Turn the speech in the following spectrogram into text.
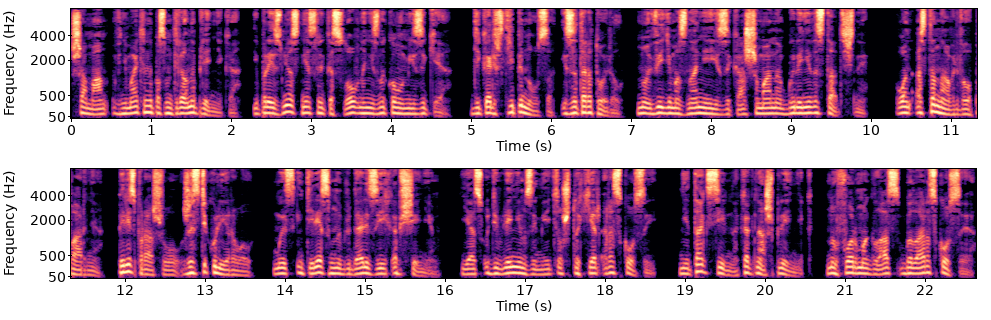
Шаман внимательно посмотрел на пленника и произнес несколько слов на незнакомом языке. Дикарь встрепенулся и затараторил, но, видимо, знания языка шамана были недостаточны. Он останавливал парня, переспрашивал, жестикулировал. Мы с интересом наблюдали за их общением. Я с удивлением заметил, что хер раскосый. Не так сильно, как наш пленник, но форма глаз была раскосая.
